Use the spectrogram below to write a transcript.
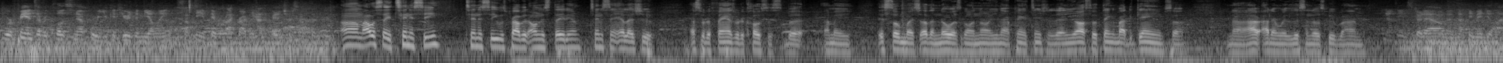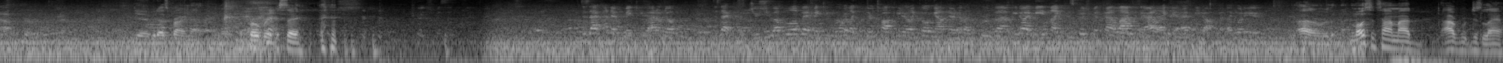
were fans ever close enough where you could hear them yelling something if they were like right behind the bench or something. Um, I would say Tennessee. Tennessee was probably the only stadium. Tennessee and LSU. That's where the fans were the closest. But I mean, it's so much other noise going on. You're not paying attention to that, and you also think about the game. So, no, I, I didn't really listen to those people behind me. Nothing stood out and nothing made you laugh. Or, Yeah, but that's probably not you know, appropriate to say. Does that kind of make you, I don't know, does that kind of juice you up a little bit, make you more like when they're talking, you're like going out there to like prove them, you know what I mean? Like, does Coach Smith kind of laugh and say, I like it, I feed off it? Like, what do you? I don't really. Most of the time, I I just laugh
